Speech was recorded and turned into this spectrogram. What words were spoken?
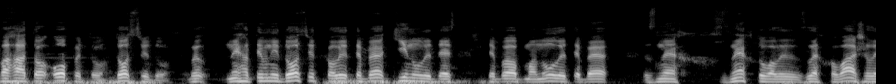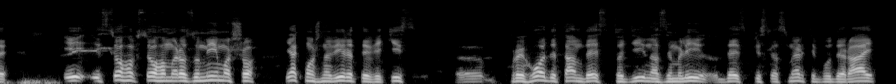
багато опиту, досвіду. Негативний досвід, коли тебе кинули десь, тебе обманули, тебе знех, знехтували, злегковажили. І із цього всього ми розуміємо, що як можна вірити в якісь е, пригоди там, десь тоді на землі, десь після смерті буде рай.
